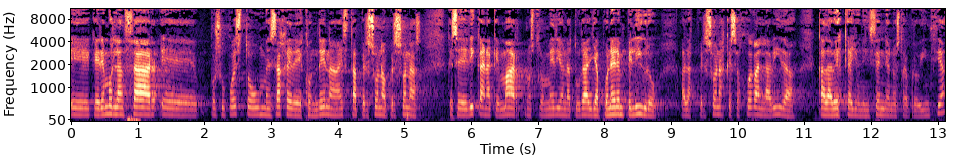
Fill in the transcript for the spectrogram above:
eh, queremos lanzar, eh, por supuesto, un mensaje de condena a esta persona o personas que se dedican a quemar nuestro medio natural y a poner en peligro a las personas que se juegan la vida cada vez que hay un incendio en nuestra provincia.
